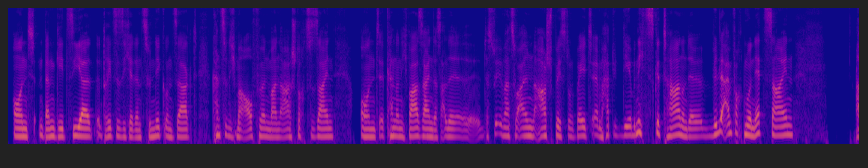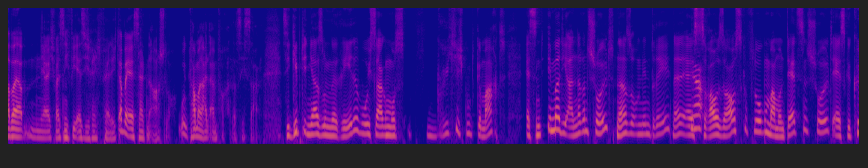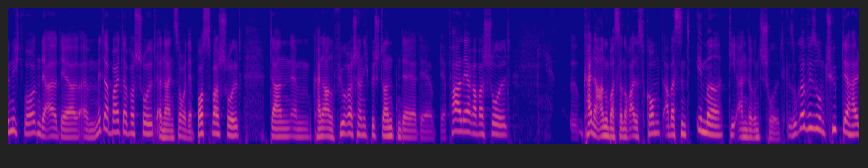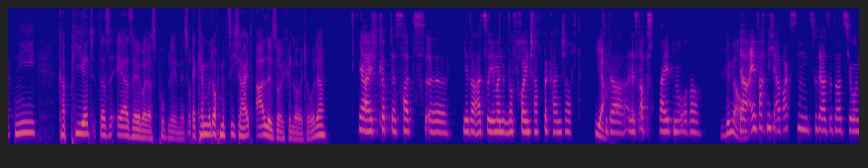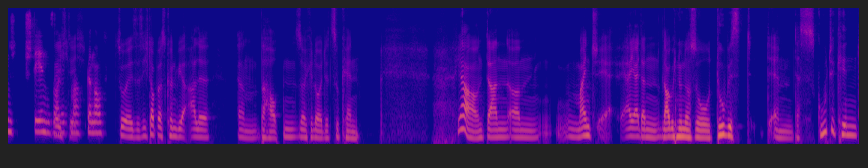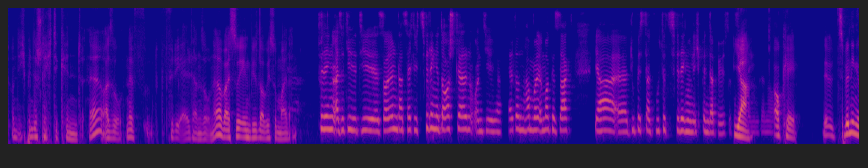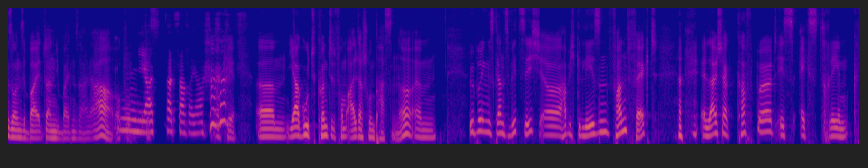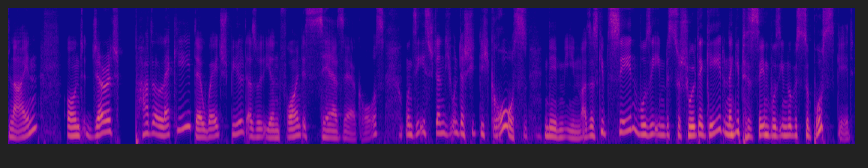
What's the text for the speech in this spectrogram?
Und dann geht sie ja, dreht sie sich ja dann zu Nick und sagt, kannst du nicht mal aufhören, mal ein Arschloch zu sein? Und kann doch nicht wahr sein, dass alle, dass du immer zu allen Arsch bist und Wade ähm, hat dir nichts getan und er will einfach nur nett sein. Aber ja, ich weiß nicht, wie er sich rechtfertigt. Aber er ist halt ein Arschloch. Kann man halt einfach anders nicht sagen. Sie gibt ihm ja so eine Rede, wo ich sagen muss, richtig gut gemacht. Es sind immer die anderen schuld, ne, so um den Dreh. Ne? Er ja. ist raus, rausgeflogen, Mom und Dad sind schuld. Er ist gekündigt worden, der, der äh, Mitarbeiter war schuld. Äh, nein, sorry, der Boss war schuld. Dann, ähm, keine Ahnung, Führerschein nicht bestanden, der, der, der Fahrlehrer war schuld. Äh, keine Ahnung, was da noch alles kommt, aber es sind immer die anderen schuld. Sogar wie so ein Typ, der halt nie kapiert, dass er selber das Problem ist. Da kennen wir doch mit Sicherheit alle solche Leute, oder? Ja, ich glaube, das hat äh, jeder hat so jemanden in der Freundschaft, Bekanntschaft, Ja, die da alles abstreiten oder genau. ja einfach nicht erwachsen zu der Situation stehen, sage ich mal. Richtig. Genau. So ist es. Ich glaube, das können wir alle ähm, behaupten, solche Leute zu kennen. Ja, und dann ähm, meint er, ja dann, glaube ich, nur noch so, du bist ähm, das gute Kind und ich bin das schlechte Kind, ne? Also, ne, für die Eltern so, ne? Weißt du, irgendwie, glaube ich, so meint er. Zwillinge, also die, die sollen tatsächlich Zwillinge darstellen und die Eltern haben wohl immer gesagt, ja, äh, du bist der gute Zwilling und ich bin der böse Ja, Zwilling. Genau. Okay. Zwillinge sollen sie beid, dann die beiden sein. Ah, okay. Mm, Ja, Das, Tatsache, ja. okay. ähm, ja, gut, könnte vom Alter schon passen, ne? Ähm, übrigens ganz witzig, äh, habe ich gelesen, Fun Fact: Elisha Cuthbert ist extrem klein und Jared Padalecki, der Wade spielt, also ihren Freund, ist sehr, sehr groß und sie ist ständig unterschiedlich groß neben ihm. Also es gibt Szenen, wo sie ihm bis zur Schulter geht und dann gibt es Szenen, wo sie ihm nur bis zur Brust geht.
